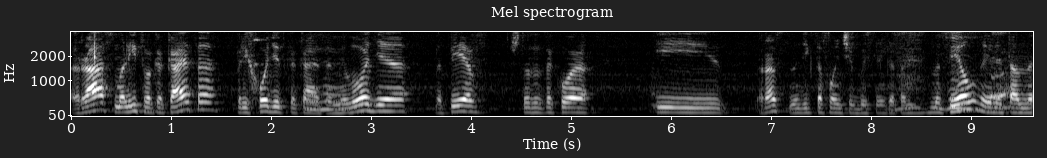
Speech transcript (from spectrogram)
Раз, молитва какая-то, приходит какая-то мелодия, напев, что-то такое. И раз, на диктофончик быстренько там напел или там на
